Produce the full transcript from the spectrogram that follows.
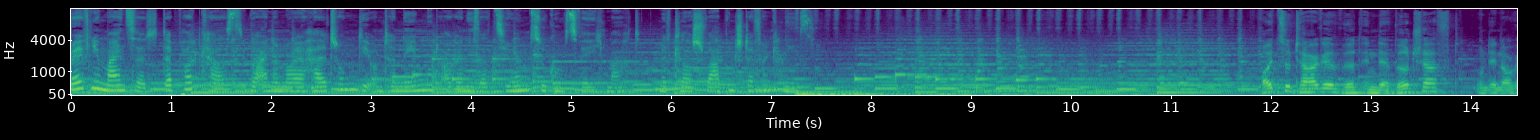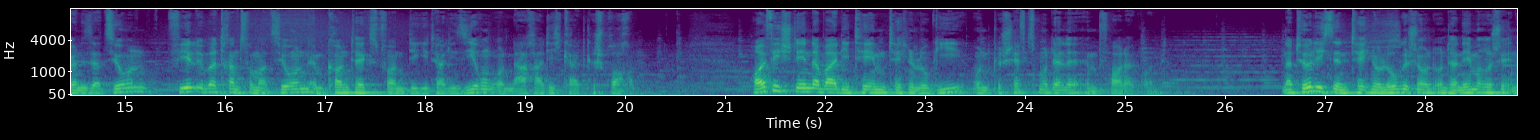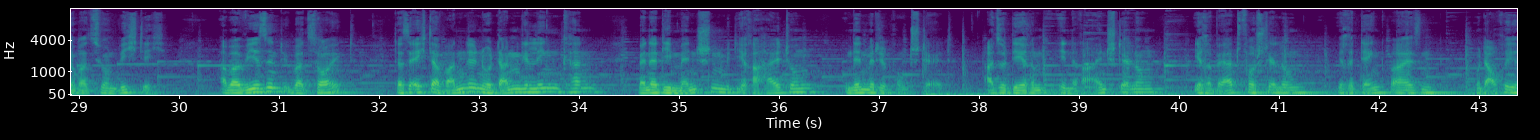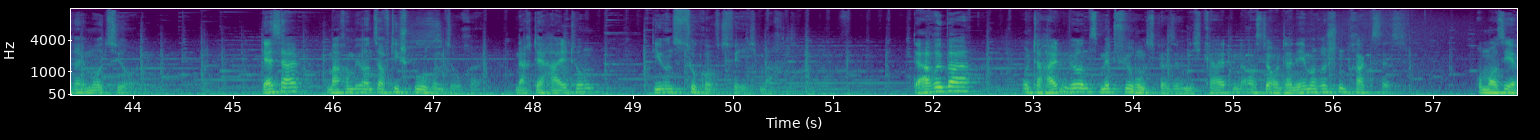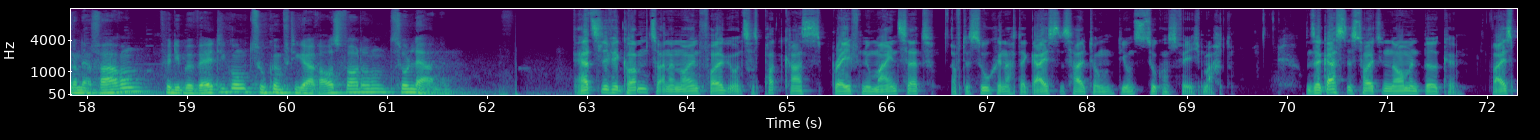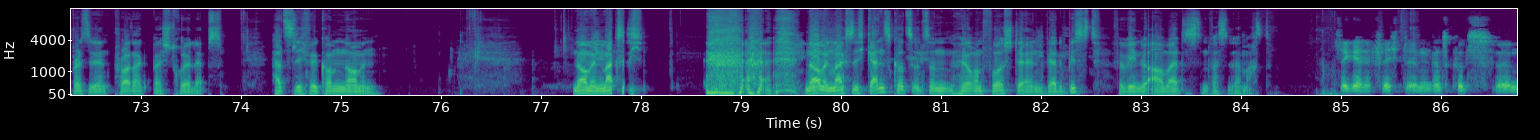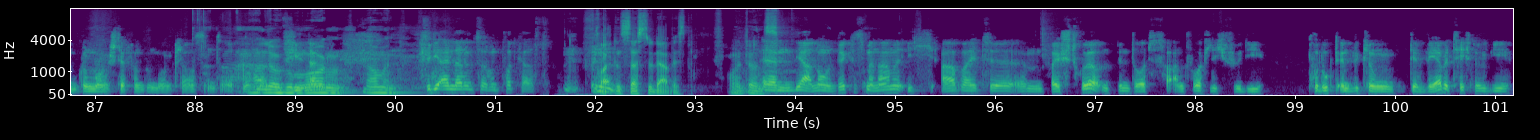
Brave New Mindset, der Podcast über eine neue Haltung, die Unternehmen und Organisationen zukunftsfähig macht, mit Klaus Schwab und Stefan Knies. Heutzutage wird in der Wirtschaft und in Organisationen viel über Transformation im Kontext von Digitalisierung und Nachhaltigkeit gesprochen. Häufig stehen dabei die Themen Technologie und Geschäftsmodelle im Vordergrund. Natürlich sind technologische und unternehmerische Innovationen wichtig, aber wir sind überzeugt, dass echter Wandel nur dann gelingen kann, wenn er die Menschen mit ihrer Haltung in den Mittelpunkt stellt, also deren innere Einstellung, ihre Wertvorstellungen, ihre Denkweisen und auch ihre Emotionen. Deshalb machen wir uns auf die Spurensuche nach der Haltung, die uns zukunftsfähig macht. Darüber unterhalten wir uns mit Führungspersönlichkeiten aus der unternehmerischen Praxis, um aus ihren Erfahrungen für die Bewältigung zukünftiger Herausforderungen zu lernen. Herzlich willkommen zu einer neuen Folge unseres Podcasts Brave New Mindset auf der Suche nach der Geisteshaltung, die uns zukunftsfähig macht. Unser Gast ist heute Norman Birke, Vice President Product bei Ströer Labs. Herzlich willkommen, Norman. Norman, magst du dich, Norman, magst du dich ganz kurz unseren Hörern vorstellen, wer du bist, für wen du arbeitest und was du da machst? Sehr gerne. Vielleicht ähm, ganz kurz, ähm, guten Morgen Stefan, guten Morgen Klaus und auch Hallo, guten Morgen Dank Norman. Für die Einladung zu eurem Podcast. Freut uns, dass du da bist. Freut uns. Ähm, ja, Norman Wirk ist mein Name. Ich arbeite ähm, bei Ströer und bin dort verantwortlich für die Produktentwicklung der Werbetechnologie.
